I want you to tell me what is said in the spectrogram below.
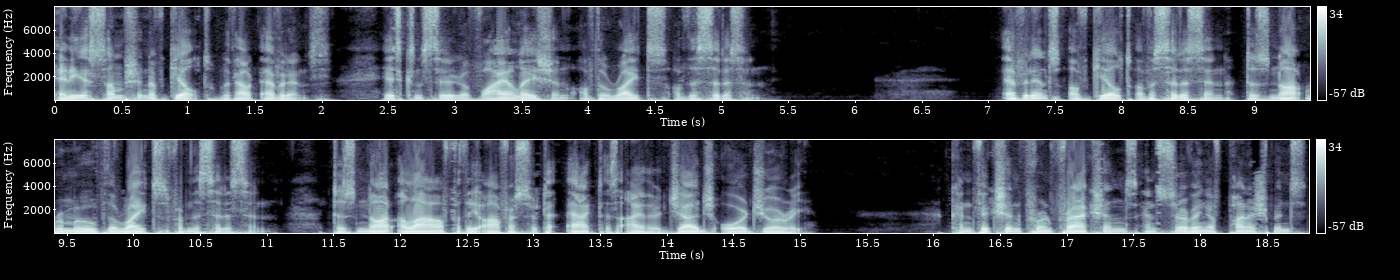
Any assumption of guilt without evidence is considered a violation of the rights of the citizen. Evidence of guilt of a citizen does not remove the rights from the citizen, does not allow for the officer to act as either judge or jury. Conviction for infractions and serving of punishments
